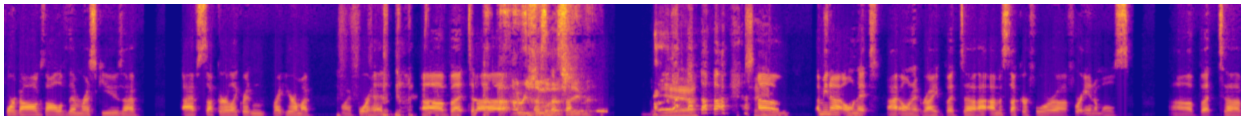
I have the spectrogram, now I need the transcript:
four dogs, all of them rescues. I I have sucker like written right here on my my forehead. Uh, but uh, I, I, resemble a, a that statement. Yeah. um, I mean, I own it. I own it, right? But uh, I, am a sucker for uh, for animals. Uh, but uh,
